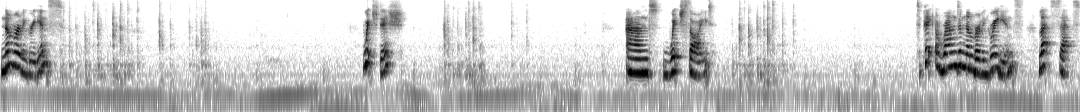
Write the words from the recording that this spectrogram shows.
number of ingredients, which dish, and which side. To pick a random number of ingredients, Let's set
